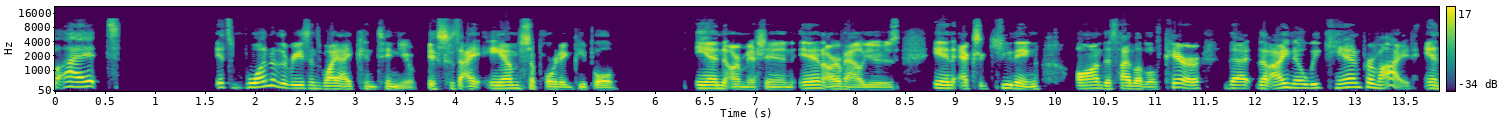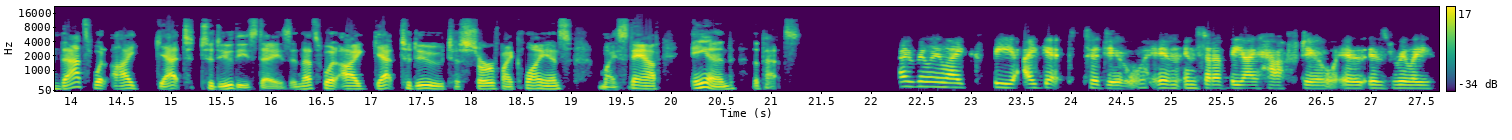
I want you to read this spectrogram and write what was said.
but it's one of the reasons why I continue. It's because I am supporting people in our mission, in our values, in executing on this high level of care that that I know we can provide. And that's what I get to do these days. And that's what I get to do to serve my clients, my staff, and the pets. I really like the I get to do in, instead of the I have to is, is really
